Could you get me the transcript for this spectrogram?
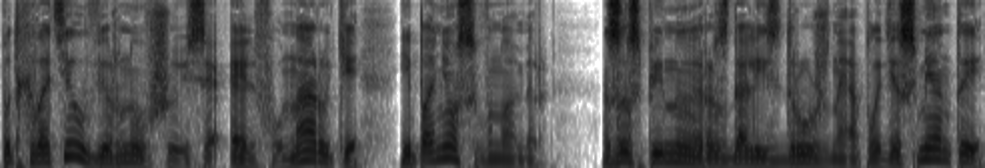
подхватил вернувшуюся эльфу на руки и понес в номер, за спиной раздались дружные аплодисменты,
